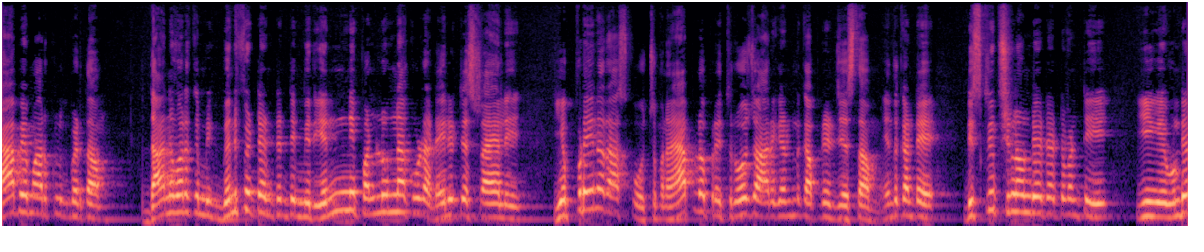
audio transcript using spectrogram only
యాభై మార్కులకు పెడతాం. దాని వరకు మీకు బెనిఫిట్ ఏంటంటే మీరు ఎన్ని పనులున్నా కూడా డైలీ టెస్ట్ రాయాలి. ఎప్పుడైనా రాసుకోవచ్చు. మన యాప్లో ప్రతిరోజు ఆరు గంటలకు అప్డేట్ చేస్తాం. ఎందుకంటే డిస్క్రిప్షన్లో ఉండేటటువంటి ఈ ఉండే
